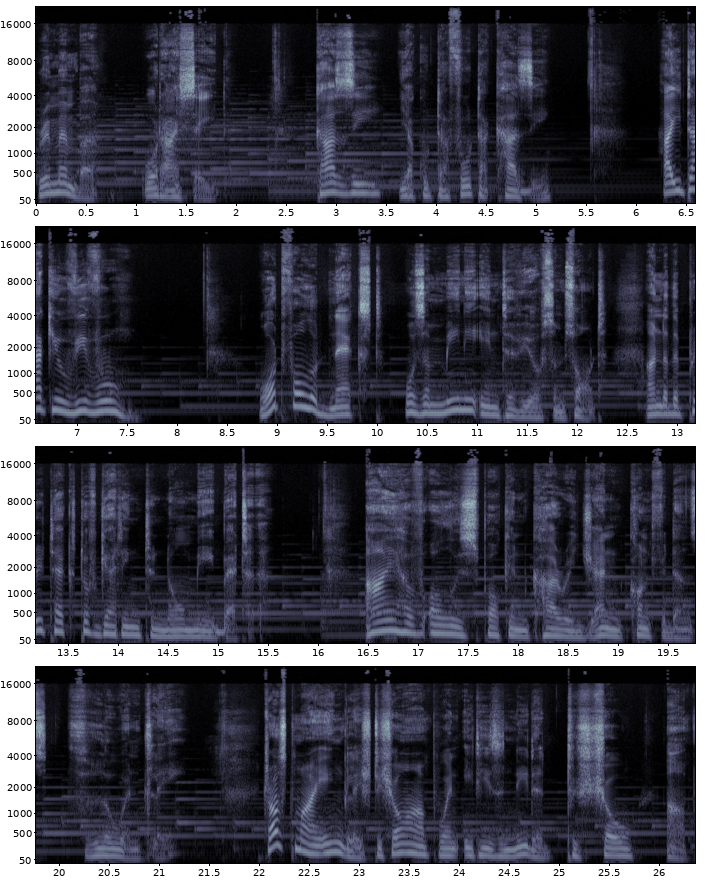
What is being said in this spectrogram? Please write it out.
Remember what I said. Kazi ya kutafuta kazi haitaki uvivu. What followed next was a mini interview of some sort under the pretext of getting to know me better. I have always spoken courage and confidence fluently. Trust my English to show up when it is needed to show up.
